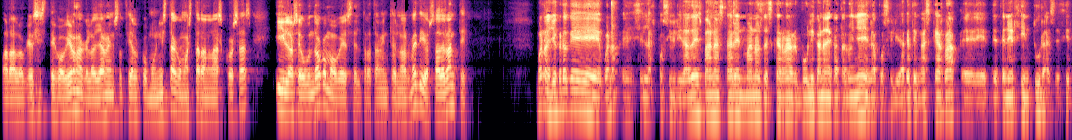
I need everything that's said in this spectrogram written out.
para lo que es este gobierno, que lo llamen social comunista, cómo estarán las cosas. Y lo segundo, cómo ves el tratamiento en los medios. Adelante. Bueno, yo creo que bueno, las posibilidades van a estar en manos de Esquerra Republicana de Cataluña y en la posibilidad que tenga Esquerra eh, de tener cintura. Es decir,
